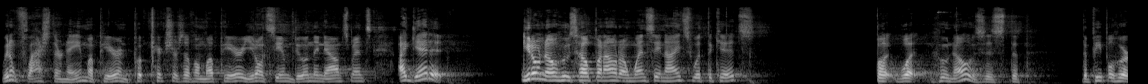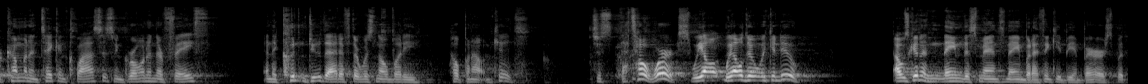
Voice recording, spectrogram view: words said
We don't flash their name up here and put pictures of them up here. You don't see them doing the announcements. I get it. You don't know who's helping out on Wednesday nights with the kids. But what who knows is the, the people who are coming and taking classes and growing in their faith, and they couldn't do that if there was nobody helping out in kids. Just that's how it works. We all we all do what we can do. I was going to name this man's name, but I think he'd be embarrassed. But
